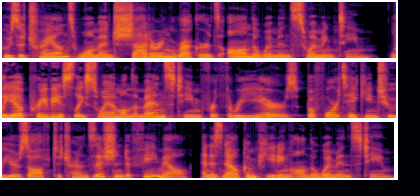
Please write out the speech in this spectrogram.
who's a trans woman shattering records on the women's swimming team. Leah previously swam on the men's team for three years before taking two years off to transition to female and is now competing on the women's team.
